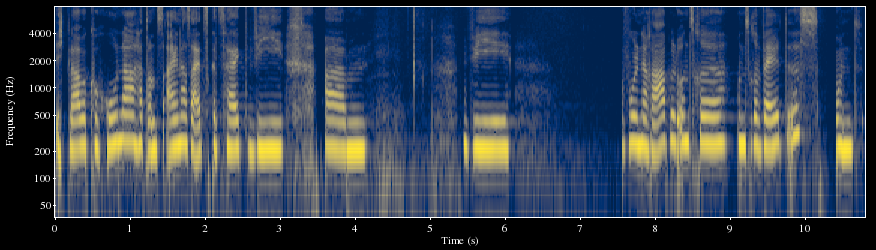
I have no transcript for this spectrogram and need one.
Ich glaube, Corona hat uns einerseits gezeigt, wie, ähm, wie vulnerabel unsere, unsere Welt ist und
